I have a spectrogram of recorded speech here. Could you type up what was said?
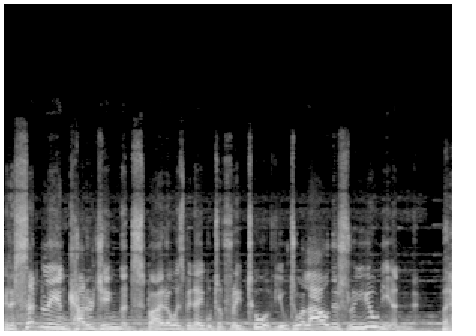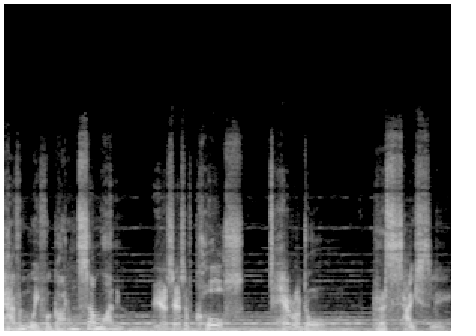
It is certainly encouraging that Spyro has been able to free two of you to allow this reunion. But haven't we forgotten someone? Yes, yes, of course. Terrador. Precisely.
